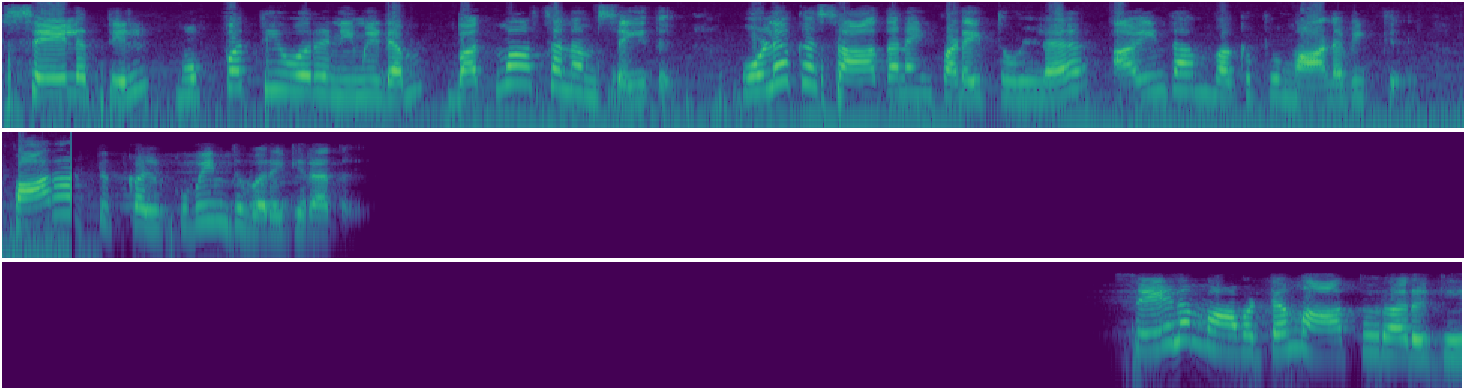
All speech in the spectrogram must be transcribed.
சேலத்தில் முப்பத்தி ஒரு நிமிடம் பத்மாசனம் செய்து உலக சாதனை படைத்துள்ள ஐந்தாம் வகுப்பு மாணவிக்கு பாராட்டுக்கள் குவிந்து வருகிறது. சேலம் மாவட்டம் ஆத்தூர் அருகே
